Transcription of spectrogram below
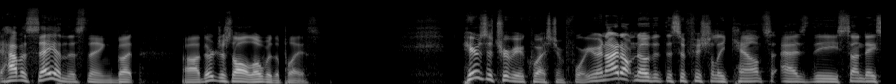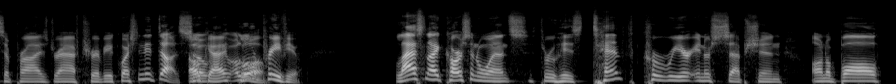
have a say in this thing, but uh, they're just all over the place. Here's a trivia question for you, and I don't know that this officially counts as the Sunday surprise draft trivia question. It does. So Okay, a little preview. Last night, Carson Wentz threw his 10th career interception on a ball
